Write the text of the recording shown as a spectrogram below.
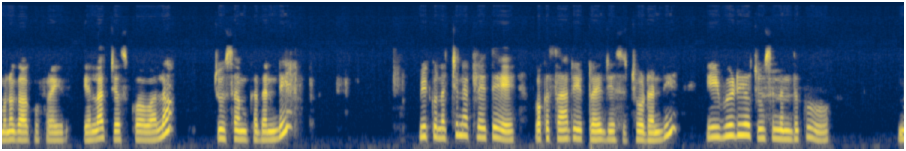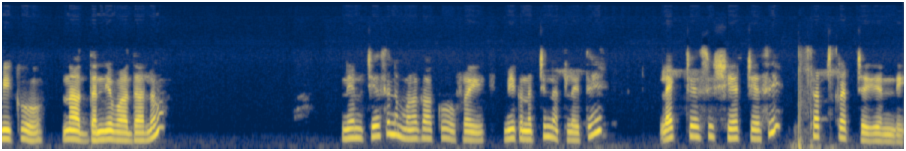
మునగాకు ఫ్రై ఎలా చేసుకోవాలో చూసాం కదండి. మీకు నచ్చినట్లయితే ఒకసారి ట్రై చేసి చూడండి. ఈ వీడియో చూసినందుకు మీకు నా ధన్యవాదాలు. నేను చేసిన మునగాకు ఫ్రై మీకు నచ్చినట్లయితే లైక్ చేసి షేర్ చేసి సబ్స్క్రైబ్ చేయండి.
